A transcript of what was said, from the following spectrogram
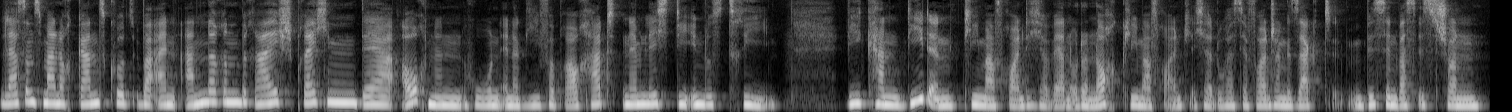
Lass uns mal noch ganz kurz über einen anderen Bereich sprechen, der auch einen hohen Energieverbrauch hat, nämlich die Industrie. Wie kann die denn klimafreundlicher werden oder noch klimafreundlicher? Du hast ja vorhin schon gesagt, ein bisschen was ist schon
